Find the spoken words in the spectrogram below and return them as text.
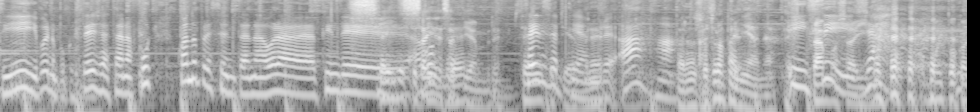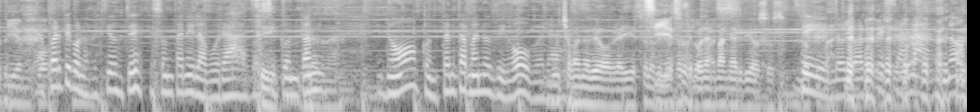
sí. Bueno, porque ustedes ya están a full. ¿Cuándo presentan ahora, fin de... 6 de septiembre. 6 de septiembre. Ajá. Para nosotros mañana. Y Estamos sí, ahí ya. con muy poco tiempo. Aparte con los vestidos de ustedes que son tan elaborados Sí, y con tan, verdad. No, con tanta mano de obra. Mucha mano de obra y eso es Sí, lo que nos eso hace es lo poner más- más nerviosos. Sí, lo, lo artesanal, ¿no?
